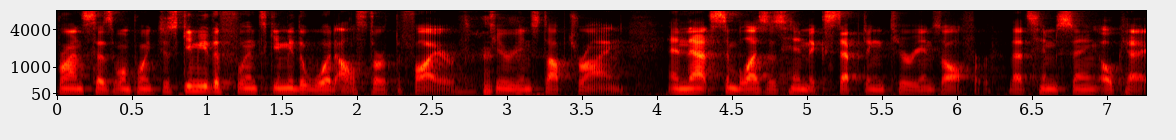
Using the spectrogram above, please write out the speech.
Bronn says at one point, just give me the flints, give me the wood, I'll start the fire. Tyrion, stop trying, and that symbolizes him accepting Tyrion's offer. That's him saying, okay,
